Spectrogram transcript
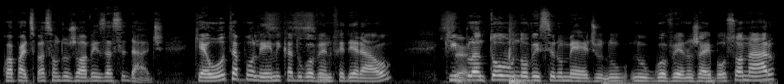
com a participação dos jovens da cidade, que é outra polêmica do governo federal. Que Certo. implantou o novo ensino médio no, no governo Jair Bolsonaro.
